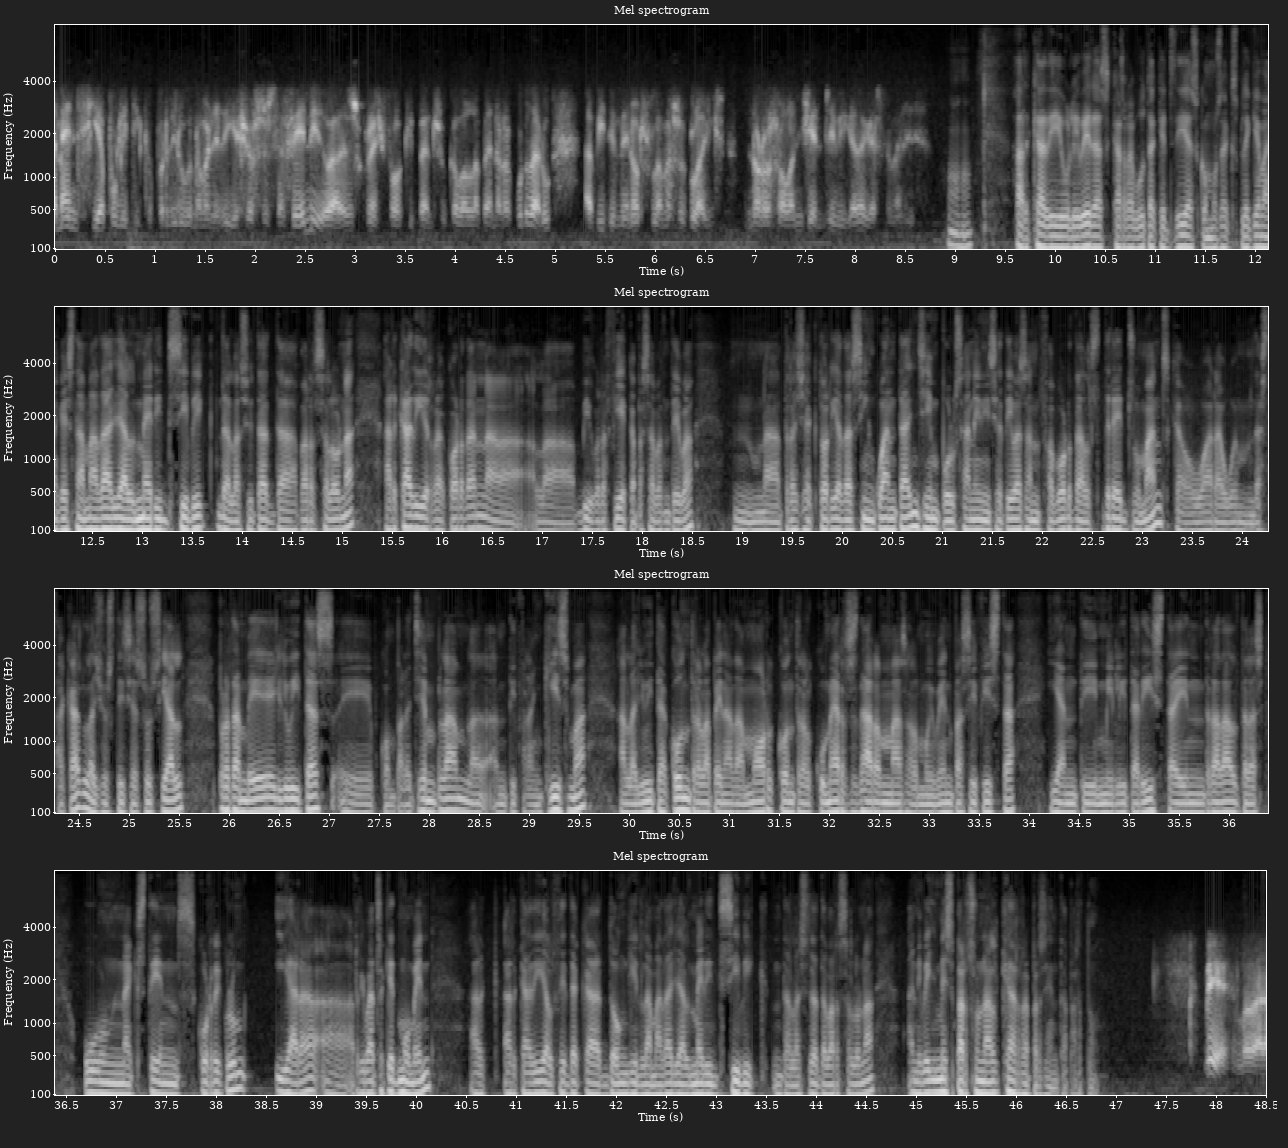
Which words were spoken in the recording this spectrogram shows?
demència política, per dir-ho d'alguna manera, i això s'està fent i de vegades es coneix poc i penso que val la pena recordar-ho. Evidentment, els problemes ecològics no resolen gens ni mica d'aquesta manera. Uh -huh. Arcadi Oliveres, que ha rebut aquests dies, com us expliquem, aquesta medalla al mèrit cívic de la ciutat de Barcelona. Arcadi, recorden la, la biografia que passava en teva, una trajectòria de 50 anys impulsant iniciatives en favor dels drets humans, que ara ho hem destacat, la justícia social, però també lluites, eh, com per exemple amb l'antifranquisme, en la lluita contra la pena de mort, contra el comerç d'armes, el moviment pacifista i antimilitarista, entre d'altres, un extens currículum i ara, eh, arribats a aquest moment, Arcadi, el fet de que et donguin la medalla al mèrit cívic de la ciutat de Barcelona, a nivell més personal, què representa per tu?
